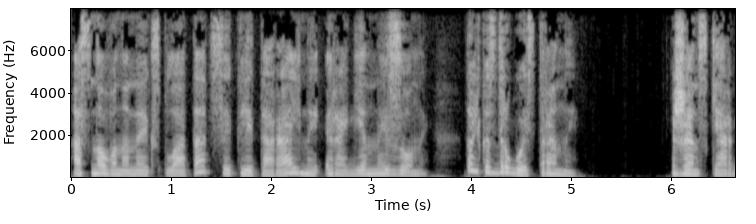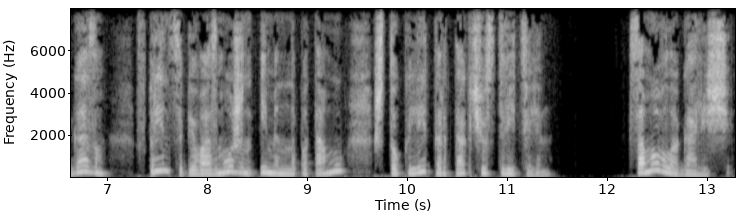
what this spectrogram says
основано на эксплуатации клиторальной эрогенной зоны, только с другой стороны — Женский оргазм в принципе возможен именно потому, что клитор так чувствителен. Само влагалище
